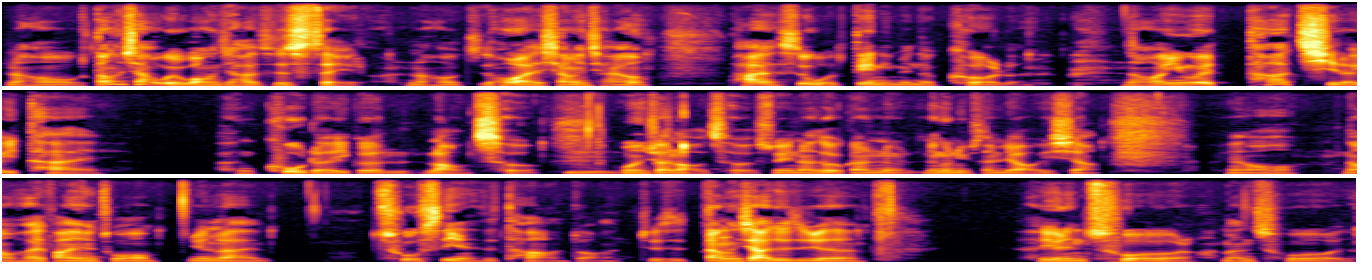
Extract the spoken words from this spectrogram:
然后当下我也忘记他是谁了，然后只后来想起来，哦，他是我店里面的客人，然后因为他骑了一台很酷的一个老车，嗯我很喜欢老车，所以那时候我跟那个那个女生聊一下，然后然后才发现说，哦原来出事也是他，对吧、就是当下就是觉得有点错愕了，蛮错愕的。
